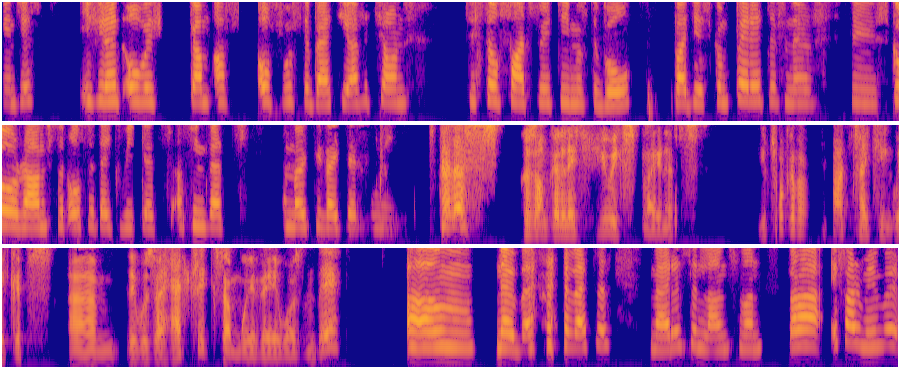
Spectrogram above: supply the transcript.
and just if you don't always come off off with the bat, you have a chance to still fight for your team with the ball. But yes, competitiveness to score runs, but also take wickets. I think that's a motivator for me. Tell us because I'm going to let you explain it. You talk about, about taking wickets. Um, there was a hat trick somewhere there, wasn't there? Um, no, but that was Madison Landsman. But uh, if I remember,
